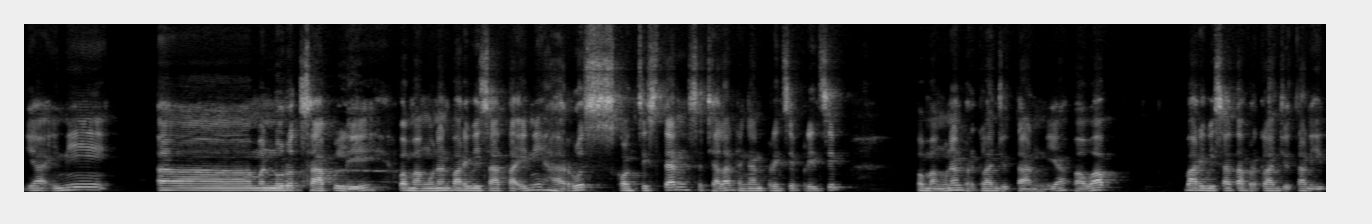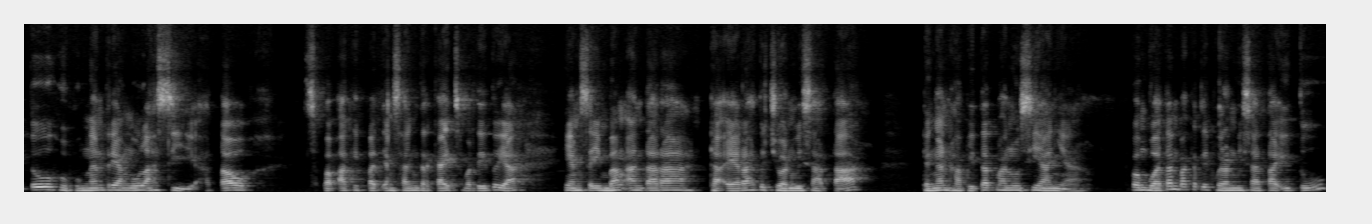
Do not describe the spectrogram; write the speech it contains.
Ya, ini uh, menurut Sapli, pembangunan pariwisata ini harus konsisten sejalan dengan prinsip-prinsip pembangunan berkelanjutan ya bahwa pariwisata berkelanjutan itu hubungan triangulasi atau sebab akibat yang saling terkait seperti itu ya yang seimbang antara daerah tujuan wisata dengan habitat manusianya. Pembuatan paket liburan wisata itu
